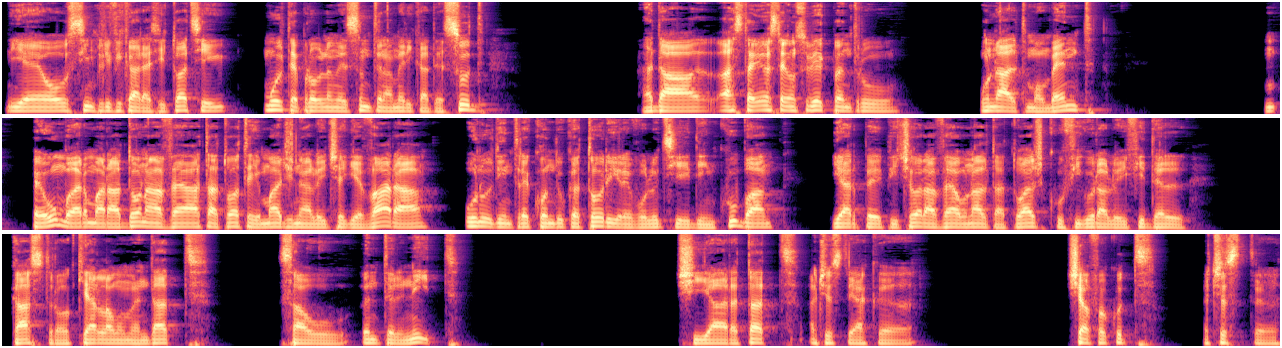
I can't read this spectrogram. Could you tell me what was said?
e o simplificare a situației. Multe probleme sunt în America de Sud, dar asta, asta e un subiect pentru un alt moment. Pe umăr, Maradona avea tatuată imaginea lui Che Guevara, unul dintre conducătorii Revoluției din Cuba, iar pe picior avea un alt tatuaj cu figura lui Fidel Castro. Chiar la un moment dat s-au întâlnit și i-a arătat acestuia că și-a făcut acest uh,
